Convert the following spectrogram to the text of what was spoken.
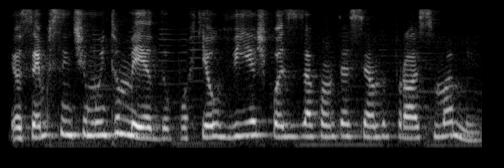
eu sempre senti muito medo, porque eu vi as coisas acontecendo próximo a mim.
